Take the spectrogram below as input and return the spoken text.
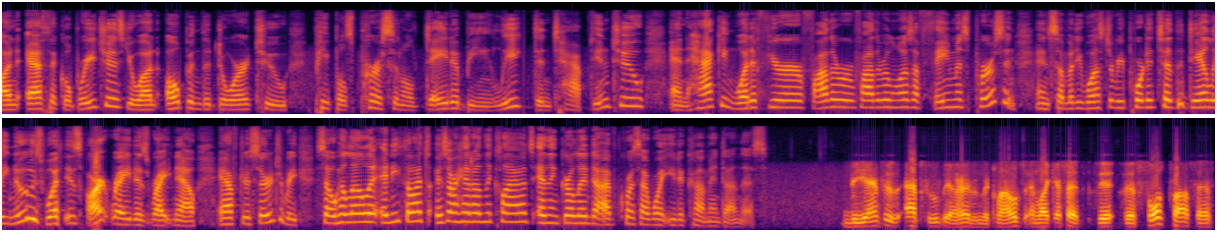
unethical breaches. You un, opened the door to people's personal data being leaked and tapped into and hacking. What if your father or father-in-law is a famous person and somebody wants to report it to the Daily News what his heart rate is right now after surgery? So, Hillel, any thoughts? Is our head on the clouds? And then, Gerlinde, of course, I want you to comment on this. The answer is absolutely our head in the clouds. And like I said, the, the thought process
